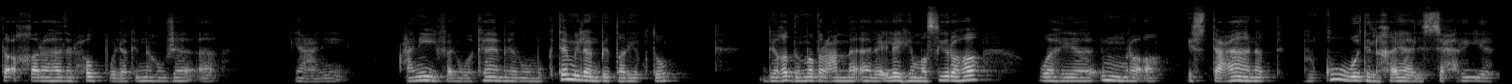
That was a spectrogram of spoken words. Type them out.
تأخر هذا الحب ولكنه جاء يعني عنيفا وكاملا ومكتملا بطريقته. بغض النظر عما آل إليه مصيرها وهي امرأة استعانت بقوة الخيال السحرية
